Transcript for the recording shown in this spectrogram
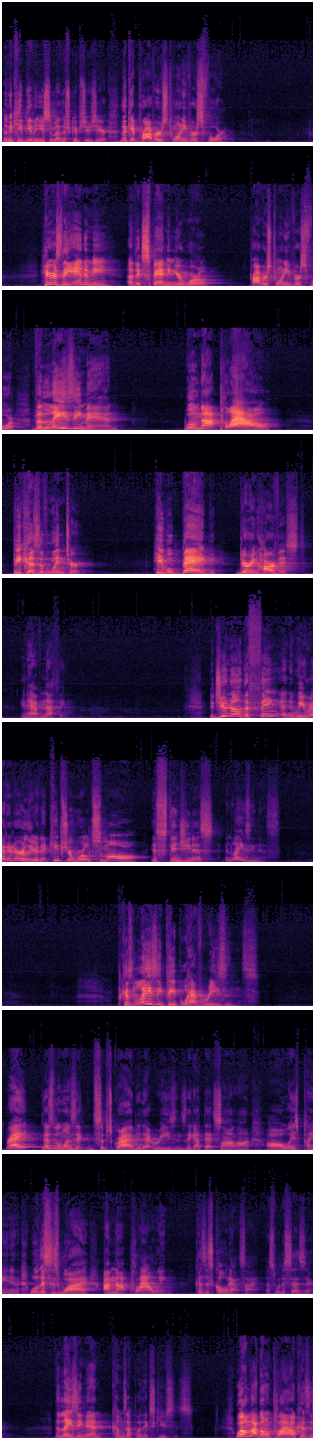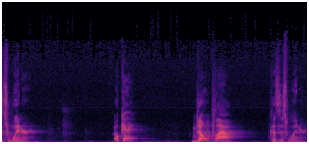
Let me keep giving you some other scriptures here. Look at Proverbs 20, verse 4. Here's the enemy of expanding your world Proverbs 20, verse 4. The lazy man will not plow because of winter, he will beg during harvest and have nothing. Did you know the thing, and we read it earlier, that keeps your world small is stinginess and laziness? Because lazy people have reasons. Right? Those are the ones that subscribe to that reasons. They got that song on, always playing in. Well, this is why I'm not plowing, because it's cold outside. That's what it says there. The lazy man comes up with excuses. Well, I'm not going to plow because it's winter. Okay. Don't plow because it's winter.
